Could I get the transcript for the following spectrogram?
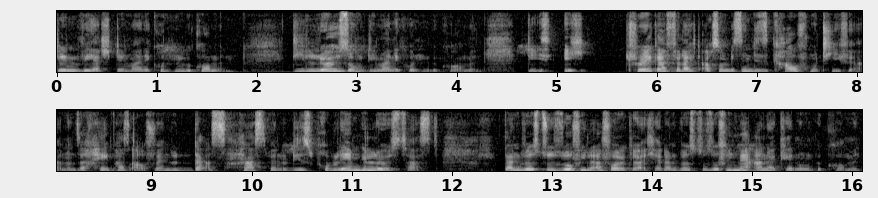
den Wert, den meine Kunden bekommen. Die Lösung, die meine Kunden bekommen. Die ich, ich trigger vielleicht auch so ein bisschen diese Kaufmotive an und sage, hey, pass auf, wenn du das hast, wenn du dieses Problem gelöst hast, dann wirst du so viel erfolgreicher, dann wirst du so viel mehr Anerkennung bekommen,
